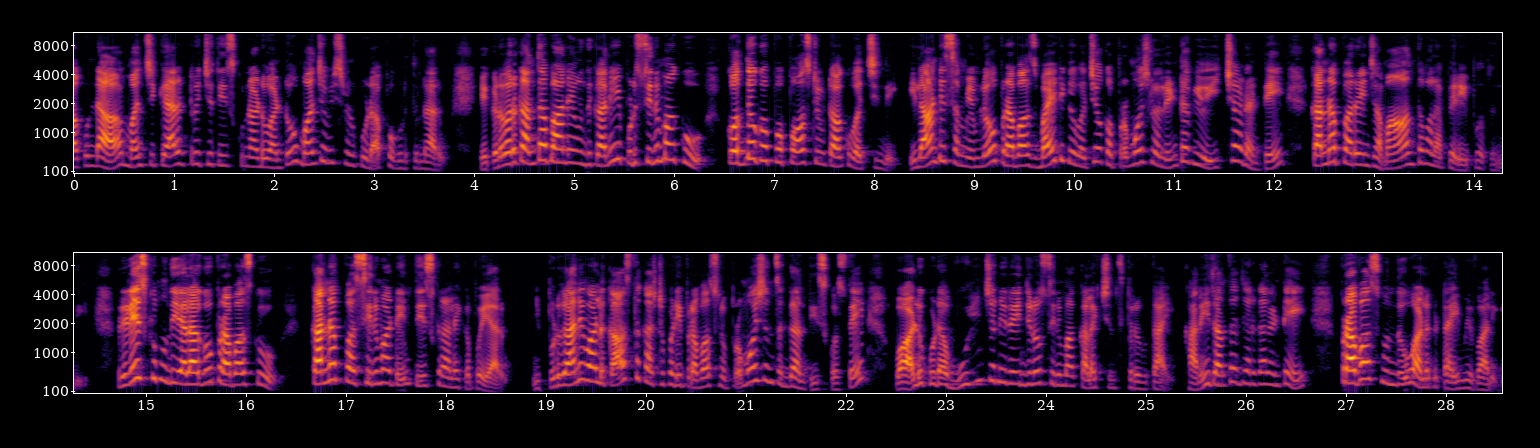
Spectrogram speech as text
కాకుండా మంచి క్యారెక్టర్ ఇచ్చి తీసుకున్నాడు అంటూ మంచు విష్ణును కూడా పొగుడుతున్నారు. ఇక్కడి వరకు అంతా బాగానే ఉంది కానీ ఇప్పుడు సినిమాకు కొద్ది గొప్ప పాజిటివ్ టాక్ వచ్చింది. ఇలాంటి సమయంలో ప్రభాస్ బయటికి వచ్చి ఒక ప్రమోషనల్ ఇంటర్వ్యూ ఇచ్చాడంటే కన్నప్ప రేంజ్ అమాంతం అలా పెరిగిపోతుంది. రిలీజ్కు ముందు ఎలాగో ప్రభాస్కు కన్నప్ప సినిమా టీం తీసుకురాలేకపోయారు. ఇప్పుడు కానీ వాళ్ళు కాస్త కష్టపడి ప్రభాస్ను ప్రమోషన్స్ కానీ తీసుకొస్తే వాళ్ళు కూడా ఊహించని రేంజ్లో సినిమా కలెక్షన్స్ పెరుగుతాయి. కానీ ఇదంతా జరగాలంటే ప్రభాస్ ముందు వాళ్ళకి టైం ఇవ్వాలి.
